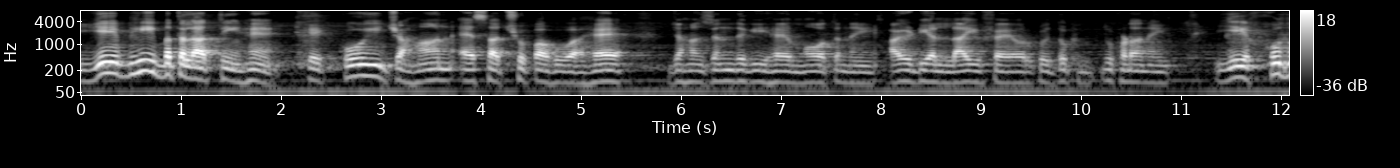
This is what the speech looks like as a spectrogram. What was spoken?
یہ بھی بتلاتی ہیں کہ کوئی جہان ایسا چھپا ہوا ہے جہاں زندگی ہے، موت نہیں آئیڈیل لائف ہے اور کوئی دکھ، دکھڑا نہیں۔ یہ خود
